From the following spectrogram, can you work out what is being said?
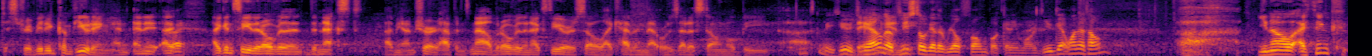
distributed computing, and and it, Right. I, I can see that over the, the next. I mean, I'm sure it happens now, but over the next year or so, like having that Rosetta Stone will be. Uh, It's gonna be huge. I, mean, I don't know if you still get a real phone book anymore. Do you get one at home? You know, I think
